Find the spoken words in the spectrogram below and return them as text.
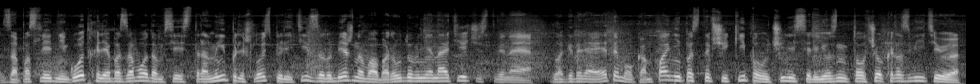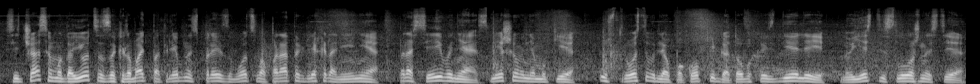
За последний год хлебозаводам всей страны пришлось перейти с зарубежного оборудования на отечественное. Благодаря этому компании-поставщики получили серьезный толчок к развитию. Сейчас им удается закрывать потребность производства в аппаратах для хранения, просеивания, смешивания муки, устройств для упаковки готовых изделий. Но есть и сложности.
